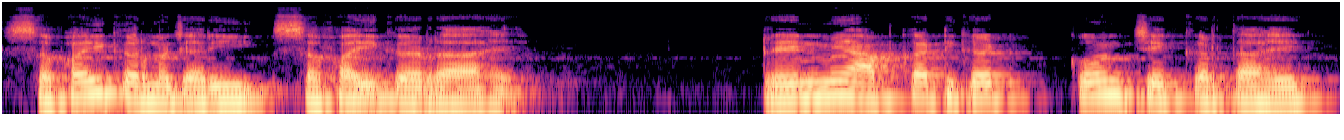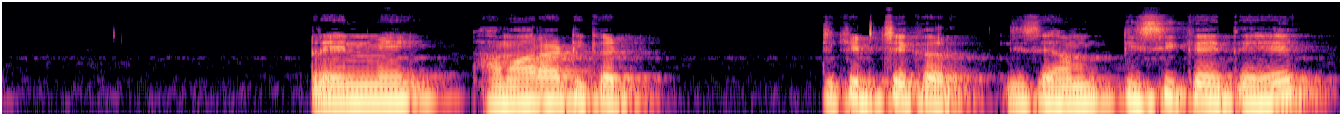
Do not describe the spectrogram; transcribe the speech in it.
सफ़ाई कर्मचारी सफ़ाई कर रहा है। ट्रेन में आपका टिकट कौन चेक करता है? ट्रेन में हमारा टिकट टिकट चेकर जिसे हम टीसी कहते हैं,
